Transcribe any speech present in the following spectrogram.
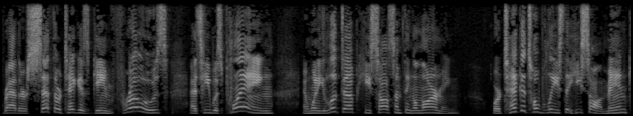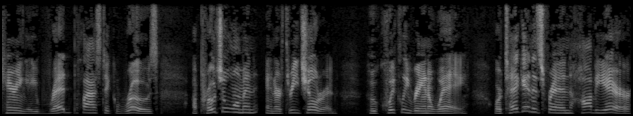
Rather, Seth Ortega's game froze as he was playing, and when he looked up, he saw something alarming. Ortega told police that he saw a man carrying a red plastic rose approach a woman and her three children, who quickly ran away. Ortega and his friend Javier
